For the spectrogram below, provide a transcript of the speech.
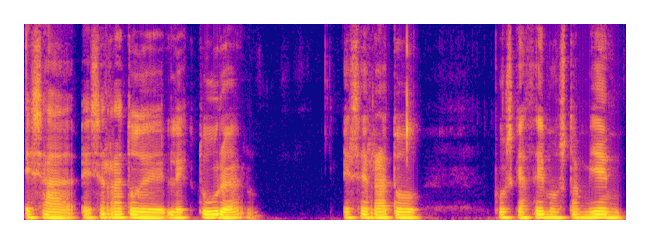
esa, ese rato de lectura, ese rato pues que hacemos también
